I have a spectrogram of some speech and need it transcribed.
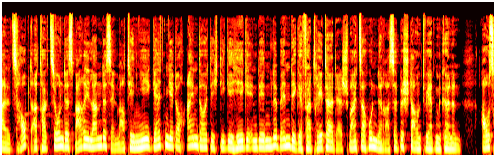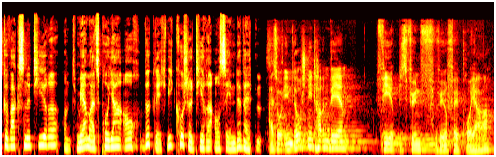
Als Hauptattraktion des Barilandes in Martigny gelten jedoch eindeutig die Gehege, in denen lebendige Vertreter der Schweizer Hunderasse bestaunt werden können. Ausgewachsene Tiere und mehrmals pro Jahr auch wirklich wie Kuscheltiere aussehende Welpen. Also im Durchschnitt haben wir vier bis fünf Würfe pro Jahr.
